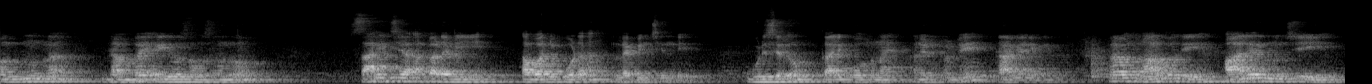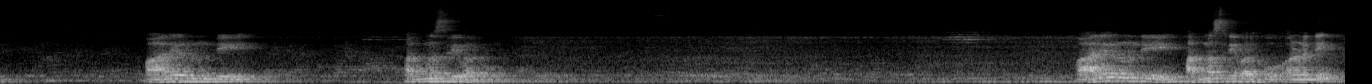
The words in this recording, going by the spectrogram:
పంతొమ్మిది వందల డెబ్బై ఐదవ సంవత్సరంలో సాహిత్య అకాడమీ అవార్డు కూడా లభించింది. గుడిసెలు కాలిపోతున్నాయి అనేటువంటి కావ్యానికి. తర్వాత నాలుగవది పాలేరు నుంచి పాలేరు నుండి పద్మశ్రీ వరకు. పాలేరు నుండి పద్మశ్రీ వరకు అన్నది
